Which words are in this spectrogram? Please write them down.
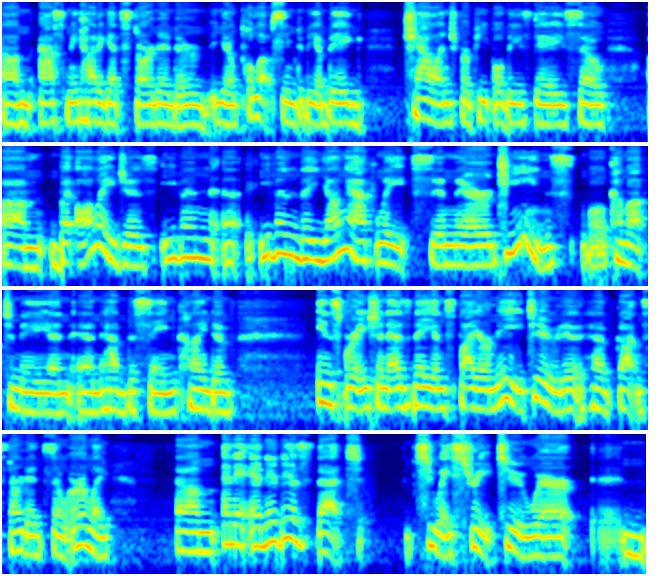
um, asked me how to get started, or you know, pull-ups seem to be a big challenge for people these days. So, um, but all ages, even uh, even the young athletes in their teens, will come up to me and and have the same kind of inspiration as they inspire me too to have gotten started so early. Um, and it, and it is that two-way street too, where uh,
